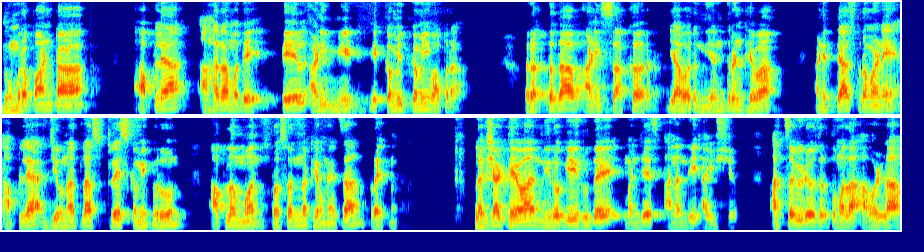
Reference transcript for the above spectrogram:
धूम्रपान टाळा. आपल्या आहारामध्ये तेल आणि मीठ हे कमीत कमी वापरा. रक्तदाब आणि साखर यावर नियंत्रण ठेवा. आणि त्याचप्रमाणे आपल्या जीवनातला स्ट्रेस कमी करून आपलं मन प्रसन्न ठेवण्याचा प्रयत्न करा. लक्षात ठेवा निरोगी हृदय म्हणजेच आनंदी आयुष्य. आजचा व्हिडिओ जर तुम्हाला आवडला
